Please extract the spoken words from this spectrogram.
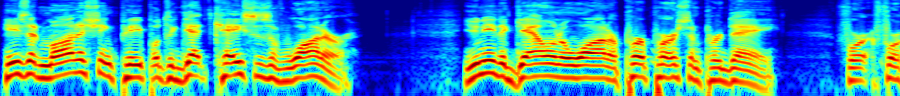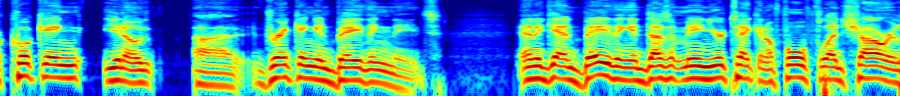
He's admonishing people to get cases of water. You need a gallon of water per person per day for, for cooking, you know, uh, drinking and bathing needs. And again, bathing, it doesn't mean you're taking a full fledged shower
